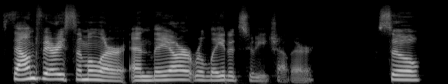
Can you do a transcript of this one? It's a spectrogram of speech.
sound very similar and they are related to each other. So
